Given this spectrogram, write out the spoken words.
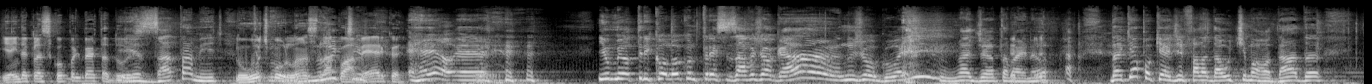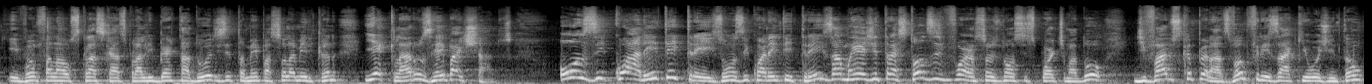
E, ainda classificou para Libertadores. Exatamente. No último lance no lá último... com a América. É, é. E o meu tricolor, quando precisava jogar, não jogou. Aí não adianta mais, não. Daqui a pouquinho a gente fala da última rodada e vamos falar os classificados para Libertadores e também para Sul-Americana. E é claro, os rebaixados. 11:43, 11:43. Amanhã a gente traz todas as informações do nosso esporte amador de vários campeonatos. Vamos frisar aqui hoje então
